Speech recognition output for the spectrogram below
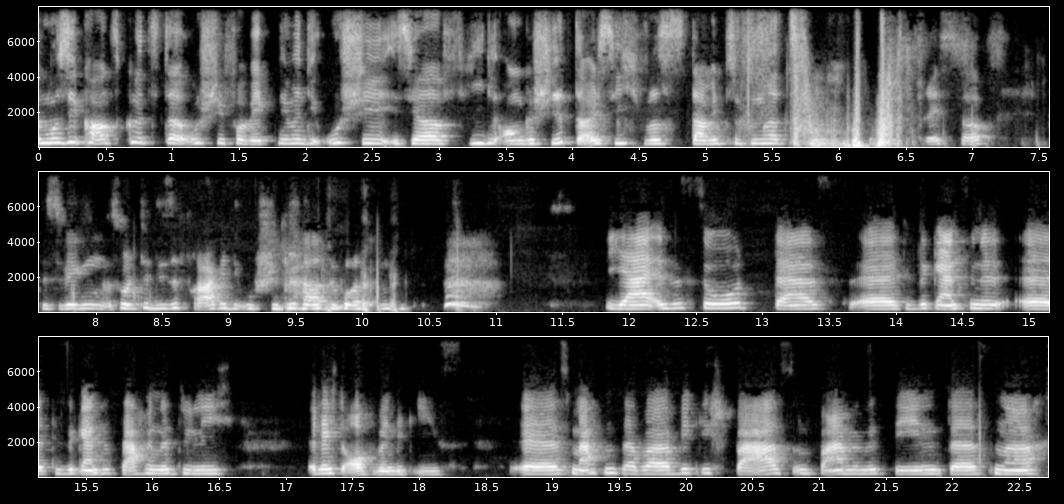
da muss ich ganz kurz der Uschi vorwegnehmen. Die Uschi ist ja viel engagierter als ich, was damit zu tun hat, dass ich Stress habe. Deswegen sollte diese Frage die Uschi beantworten. Ja, es ist so, dass äh, diese, ganze, äh, diese ganze Sache natürlich recht aufwendig ist. Äh, es macht uns aber wirklich Spaß und vor allem, wenn wir sehen, dass nach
